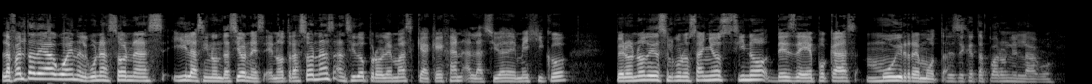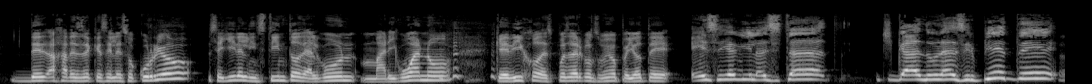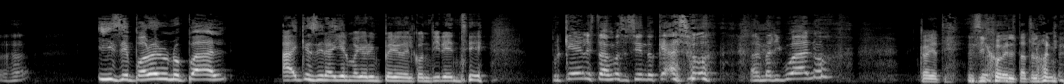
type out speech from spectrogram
La falta de agua en algunas zonas y las inundaciones en otras zonas han sido problemas que aquejan a la Ciudad de México, pero no desde hace algunos años, sino desde épocas muy remotas. Desde que taparon el lago. De- ajá, desde que se les ocurrió seguir el instinto de algún marihuano que dijo después de haber consumido peyote, ese águila está chingando una serpiente Ajá. y se paró en un opal. Hay que ser ahí el mayor imperio del continente. ¿Por qué le estábamos haciendo caso al marihuano? Cállate, es hijo del Tatloni.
